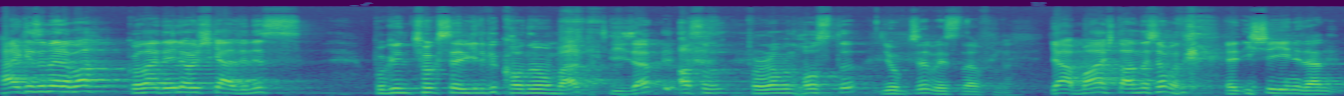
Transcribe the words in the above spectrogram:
Herkese merhaba. Kolay Değil'e hoş geldiniz. Bugün çok sevgili bir konuğum var diyeceğim. Asıl programın hostu. Yok canım estağfurullah. Ya maaşta anlaşamadık. Evet işe yeniden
